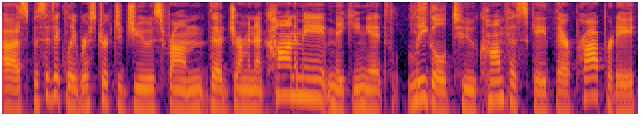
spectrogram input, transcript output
uh, specifically restricted Jews from the German economy, making it legal to confiscate their property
